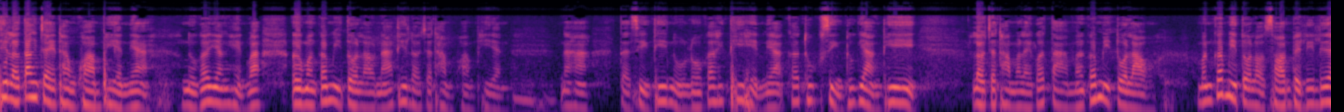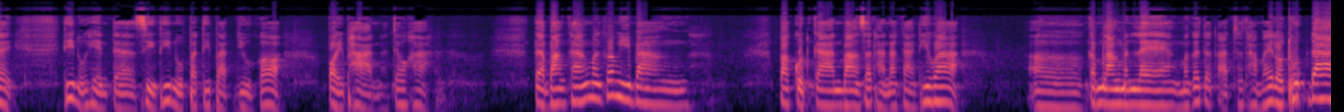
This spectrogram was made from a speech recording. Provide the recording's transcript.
ที่เราตั้งใจทำความเพียรเนี่ย หนูก็ยังเห็นว่า เออมันก็มีตัวเรานะที่เราจะทำความเพียรอืมนะคะแต่สิ่งที่หนูรู้ก็ที่เห็นเนี่ยก็ทุกสิ่งทุกอย่างที่เราจะทำอะไรก็ตาม มันก็มีตัวเรา มันก็มีตัวเราซ้อนไปเรื่อย ๆ ที่หนูเห็นแต่สิ่งที่หนูปฏิบัติอยู่ก็ปล่อยผ่านนะเจ้าค่ะ แต่บางครั้งมันก็มีบางปรากฏการณ์บางสถานการณ์ที่ว่าเอ่อ กำลังมันแรง มันก็จะอาจจะทำให้เราทุกข์ได้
